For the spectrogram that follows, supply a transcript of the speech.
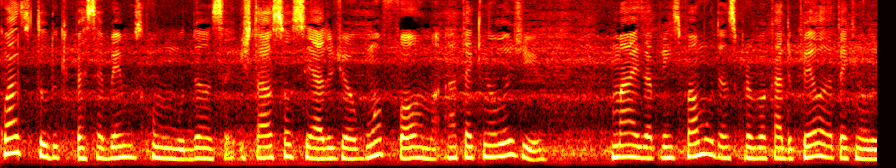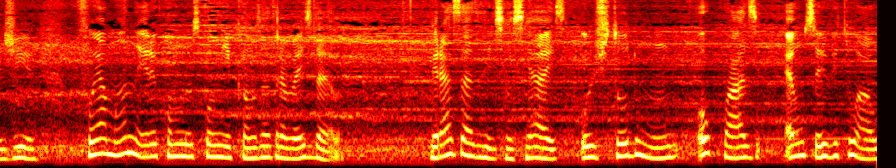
Quase tudo que percebemos como mudança está associado de alguma forma à tecnologia. Mas a principal mudança provocada pela tecnologia foi a maneira como nos comunicamos através dela. Graças às redes sociais, hoje todo mundo, ou quase, é um ser virtual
